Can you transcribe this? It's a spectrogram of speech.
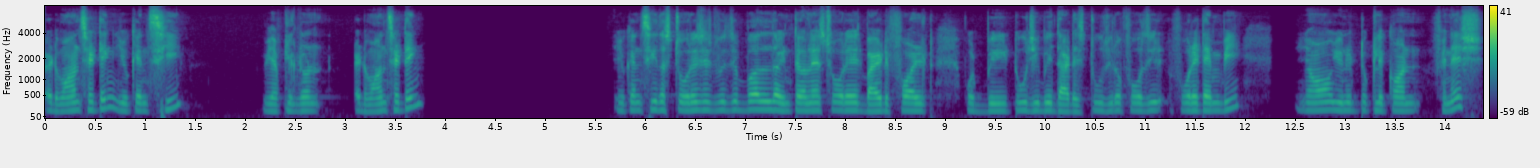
advanced setting you can see we have clicked on advanced setting. You can see the storage is visible. The internal storage by default would be 2 GB that is 2048 MB now you need to click on finish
